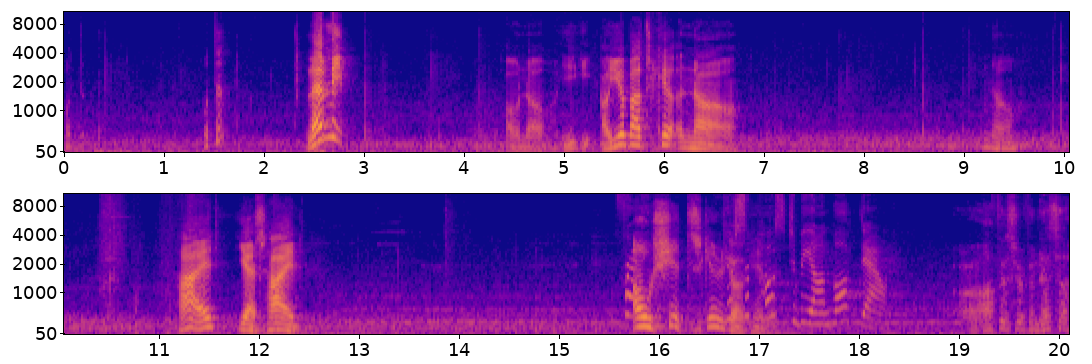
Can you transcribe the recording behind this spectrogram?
What the? What the? Let me. Oh no! You, you- are you about to kill? No. No. Hide. Yes, hide. Freddy, Oh shit! The security You're guard came. supposed to be on lockdown. Uh, Officer Vanessa,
